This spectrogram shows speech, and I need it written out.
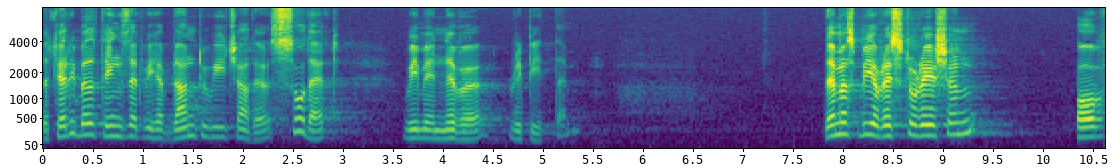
the terrible things that we have done to each other so that we may never repeat them. There must be a restoration of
